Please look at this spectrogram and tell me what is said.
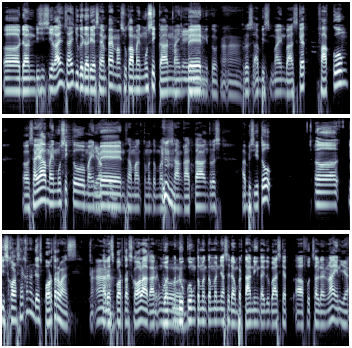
eh, dan di sisi lain saya juga dari SMP emang suka main musik kan, main Oke. band gitu. ah, ah. Terus abis main basket vakum eh, saya main musik tuh, main Iya. band sama teman-teman seangkatan. Terus abis itu eh di sekolah saya kan ada supporter Mas. Ah. Ada supporter sekolah kan Betul. buat mendukung teman-teman yang sedang bertanding entah itu basket, eh, futsal dan lain. Iya.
